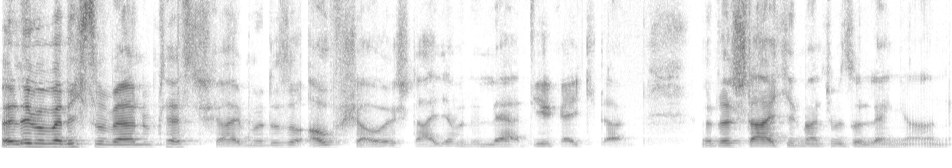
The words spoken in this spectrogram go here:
Weil immer, wenn ich so während dem Test schreiben oder so aufschaue, starre ich aber den Lehrer direkt an. Und dann starre ich ihn manchmal so länger an.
